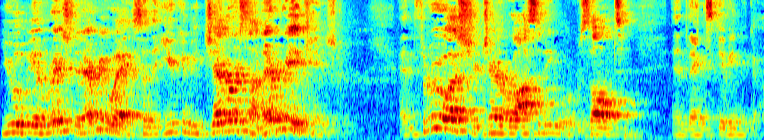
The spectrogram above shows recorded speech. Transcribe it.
You will be enriched in every way, so that you can be generous on every occasion. And through us, your generosity will result in thanksgiving to God.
